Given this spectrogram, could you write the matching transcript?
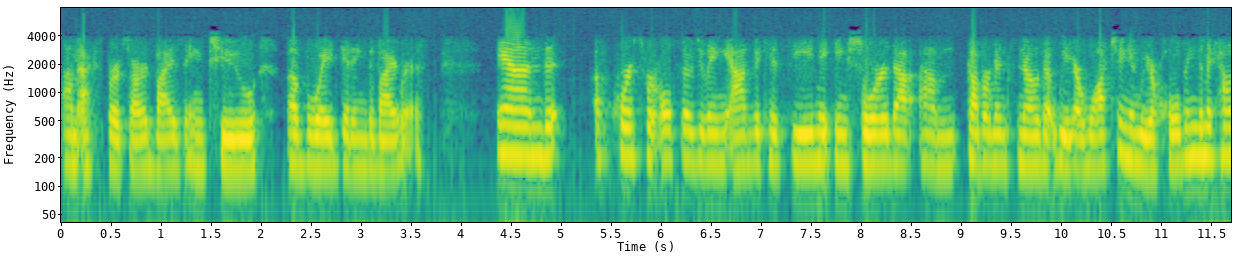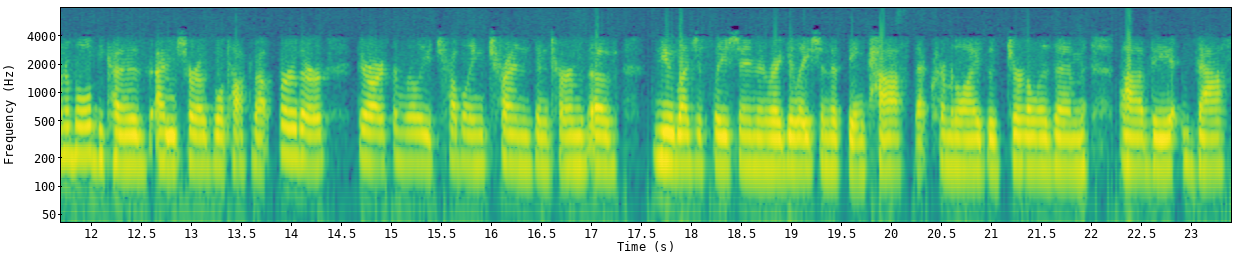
um, experts are advising to avoid getting the virus. And of course, we're also doing advocacy, making sure that um, governments know that we are watching and we are holding them accountable because I'm sure, as we'll talk about further, there are some really troubling trends in terms of new legislation and regulation that's being passed that criminalizes journalism, uh, the vast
